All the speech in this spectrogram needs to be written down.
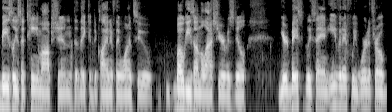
Beasley's a team option that they could decline if they wanted to. Bogey's on the last year of his deal you're basically saying even if we were to throw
